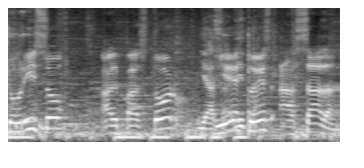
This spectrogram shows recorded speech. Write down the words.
chorizo, al pastor Y esto es asada.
